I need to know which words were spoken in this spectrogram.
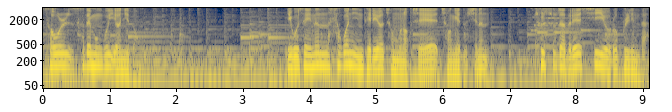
서울 서대문구 연희동. 이곳에 있는 학원 인테리어 전문 업체의 정혜두 씨는 출소자들의 CEO로 불린다.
